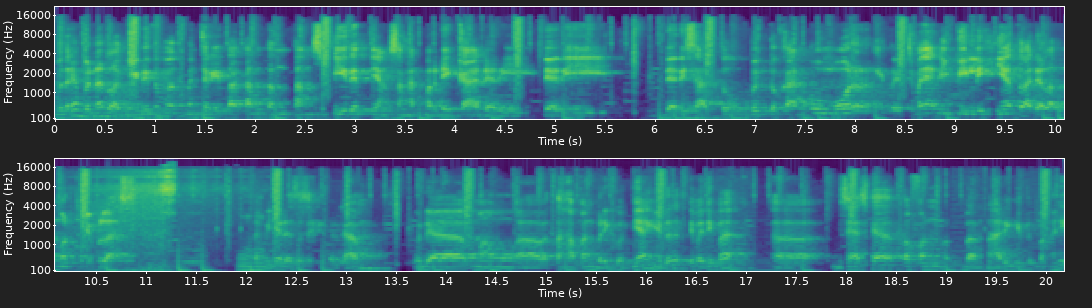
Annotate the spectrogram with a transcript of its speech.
sebenarnya benar lagu ini tuh menceritakan tentang spirit yang sangat merdeka dari dari dari satu bentukan umur gitu. Cuma yang dipilihnya tuh adalah umur 17 hmm. lagunya udah selesai direkam udah mau uh, tahapan berikutnya gitu tiba-tiba uh, misalnya saya telepon bang Hari gitu bang Hari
